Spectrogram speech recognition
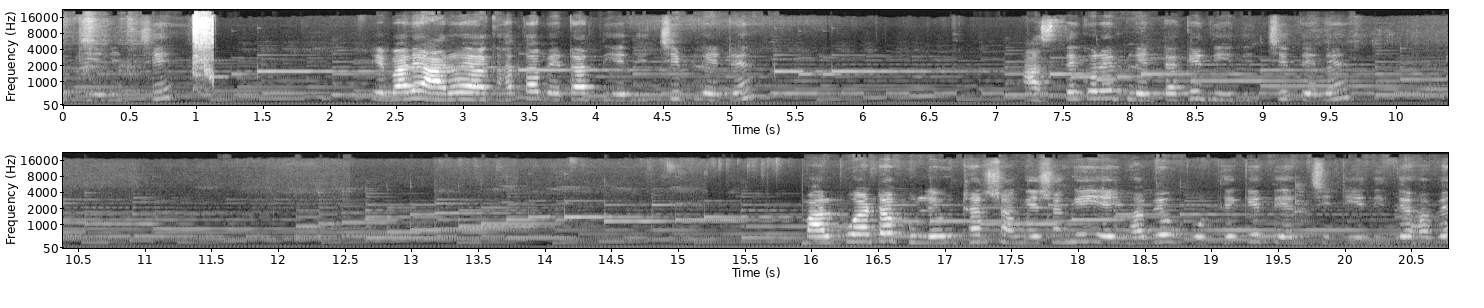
উঠিয়ে নিচ্ছি। এবারে আরও এক হাতা বেটার দিয়ে দিচ্ছি প্লেটে। আস্তে করে প্লেটটাকে দিয়ে দিচ্ছি তেলে। মালপোয়াটা ফুলে ওঠার সঙ্গে সঙ্গেই এইভাবে উপর থেকে তেল ছিটিয়ে দিতে হবে।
